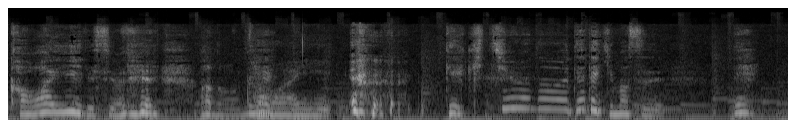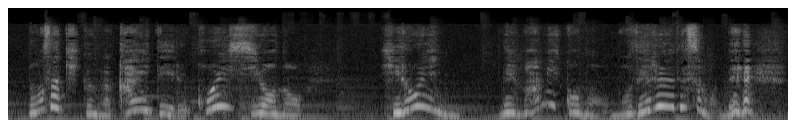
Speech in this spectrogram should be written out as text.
可愛いですよね。あの可ね愛い。劇中の出てきます。ね野崎くんが書いている恋しようのヒロインねマミコのモデルですもんね。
